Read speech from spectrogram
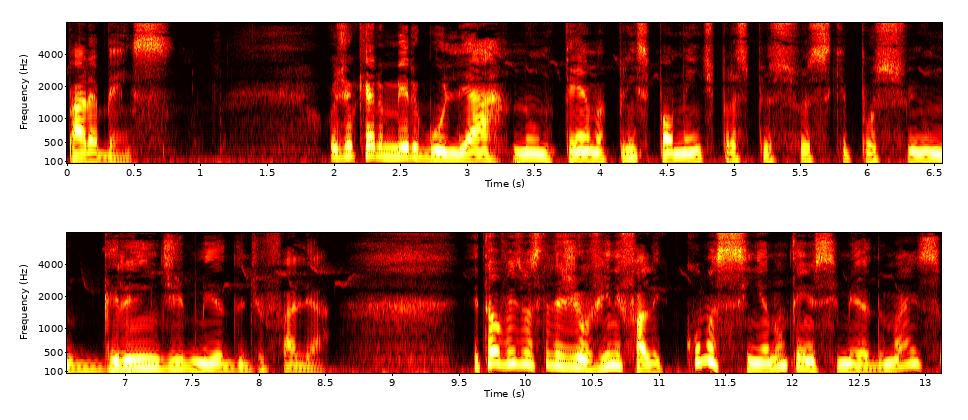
parabéns. Hoje eu quero mergulhar num tema principalmente para as pessoas que possuem um grande medo de falhar. E talvez você esteja ouvindo e fale: como assim? Eu não tenho esse medo. Mas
